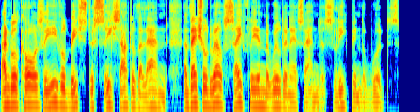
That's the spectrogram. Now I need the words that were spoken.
and will cause the evil beast to cease out of the land, and they shall dwell safely in the wilderness, and sleep in the woods.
